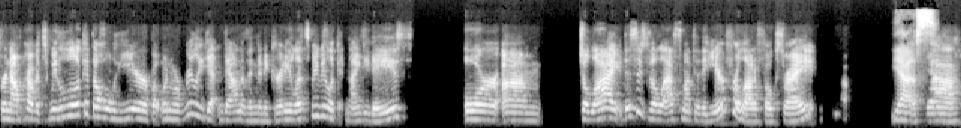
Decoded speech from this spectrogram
for nonprofits, we look at the whole year, but when we're really getting down to the nitty gritty, let's maybe look at 90 days or um, July. This is the last month of the year for a lot of folks, right? Yes. Yeah.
